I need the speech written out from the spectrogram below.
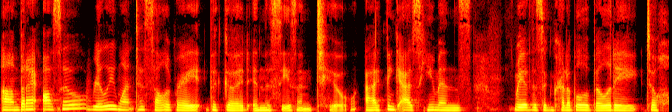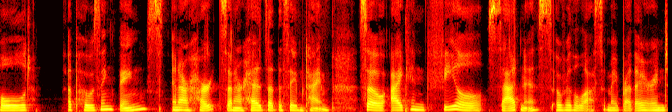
Um, but I also really want to celebrate the good in the season too. I think as humans, we have this incredible ability to hold opposing things in our hearts and our heads at the same time. So I can feel sadness over the loss of my brother and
